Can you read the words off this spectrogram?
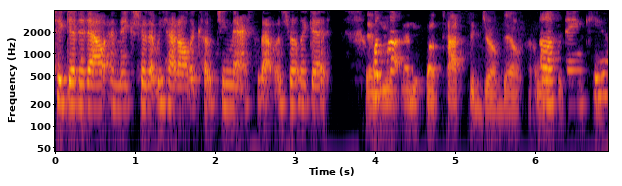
to get it out and make sure that we had all the coaching there. So that was really good. And well, you've done a fantastic job there. Oh, thank you.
